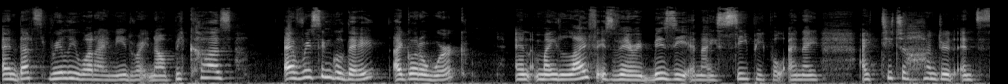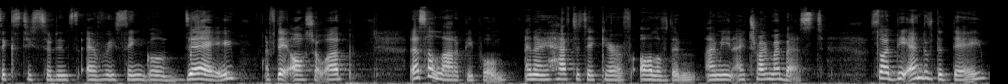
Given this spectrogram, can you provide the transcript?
And that's really what I need right now because every single day I go to work and my life is very busy and I see people and I, I teach 160 students every single day if they all show up. That's a lot of people and I have to take care of all of them. I mean, I try my best. So at the end of the day,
